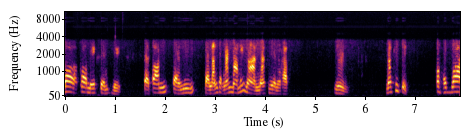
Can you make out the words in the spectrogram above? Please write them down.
ก็ก็ make sense ดี แต่ตอนแต่มีแต่หลังจากนั้นมาไม่นานนักเนี่ยนะครับ อืม นักฟิสิกส์ก็พบว่า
